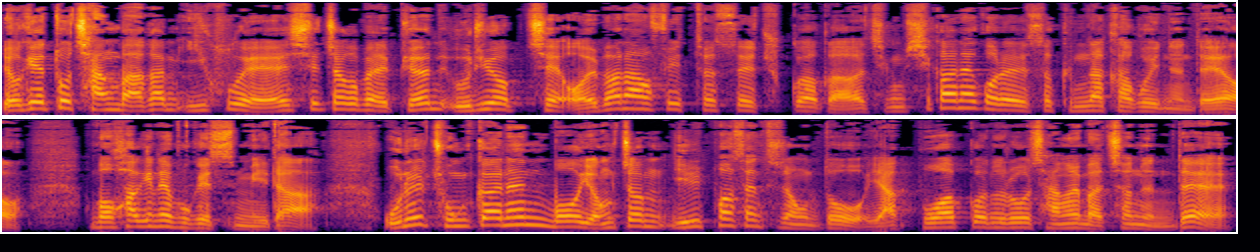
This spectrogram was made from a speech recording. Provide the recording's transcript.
여기에 또 장 마감 이후에 실적을 발표한 의류업체 얼반 아웃피터스의 주가가 지금 시간의 거래에서 급락하고 있는데요. 한번 확인해 보겠습니다. 오늘 종가는 뭐 0.1% 정도 약 보합권으로 장을 마쳤는데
